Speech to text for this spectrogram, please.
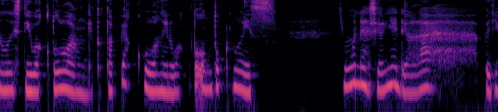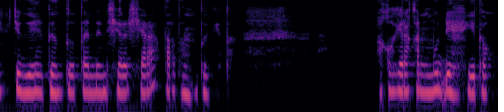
nulis di waktu luang gitu. Tapi aku luangin waktu untuk nulis. Cuman hasilnya adalah banyak juga tuntutan dan syarat-syarat tertentu gitu. Aku kira akan mudah gitu. Aku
